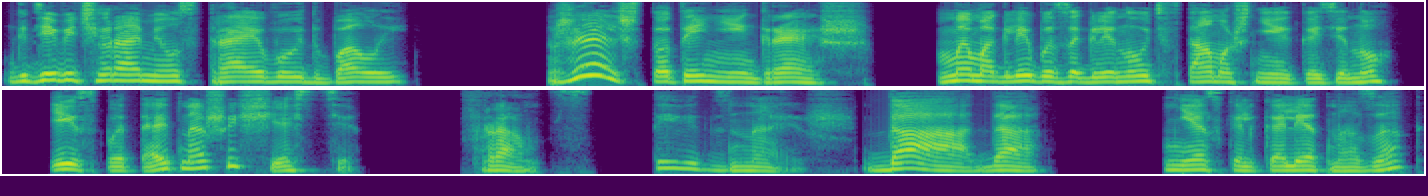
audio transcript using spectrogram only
где вечерами устраивают балы. Жаль, что ты не играешь. Мы могли бы заглянуть в тамошнее казино и испытать наше счастье. Франц, ты ведь знаешь. Да, да. Несколько лет назад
